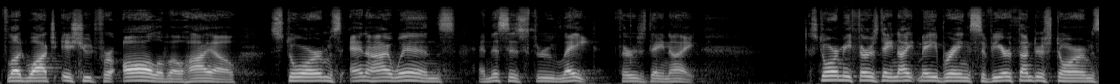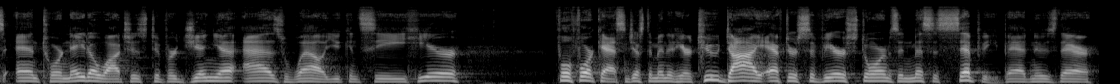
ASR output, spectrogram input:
Flood watch issued for all of Ohio, storms and high winds, and this is through late Thursday night. Stormy Thursday night may bring severe thunderstorms and tornado watches to Virginia as well. You can see here Full forecast in just a minute here. Two die after severe storms in Mississippi. Bad news there.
